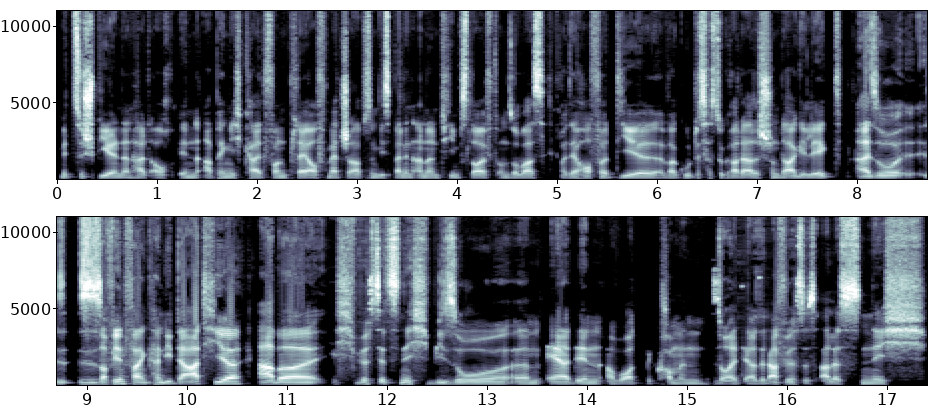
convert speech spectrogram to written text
mitzuspielen, dann halt auch in Abhängigkeit von Playoff-Matchups und wie es bei den anderen Teams läuft und sowas. Der Hoffer-Deal war gut, das hast du gerade alles schon dargelegt. Also es ist auf jeden Fall ein Kandidat hier, aber ich wüsste jetzt nicht, wieso ähm, er den Award bekommen sollte. Also dafür ist es alles nicht,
